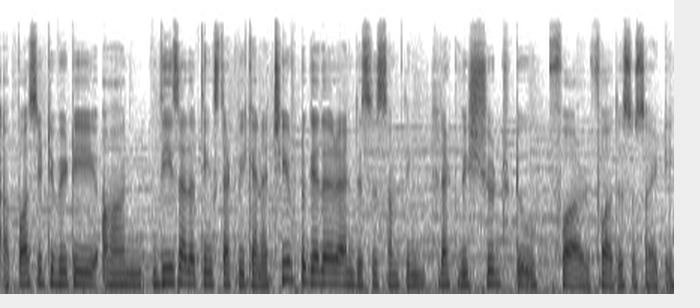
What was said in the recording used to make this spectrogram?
a positivity on these are the things that we can achieve together, and this is something that we should do for, for the society.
